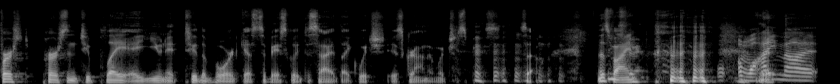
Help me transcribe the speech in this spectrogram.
first person to play a unit to the board gets to basically decide like which is ground and which is space. So that's fine. why not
